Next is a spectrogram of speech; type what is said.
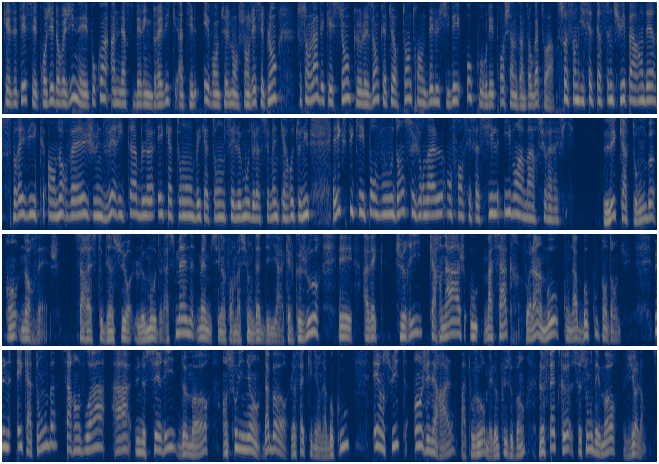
quels étaient ses projets d'origine et pourquoi Anders Behring Breivik a-t-il éventuellement changé ses plans? Ce sont là des questions que les enquêteurs tenteront d'élucider au cours des prochains interrogatoires. 77 personnes tuées par Anders Breivik en Norvège, une véritable c'est le mot de la semaine qui retenu. Pour vous dans ce journal en facile. L'hécatombe en Norvège. Ça reste bien sûr le mot de la semaine, même si l'information date d'il y a quelques jours, et avec tuerie, carnage ou massacre, voilà un mot qu'on a beaucoup entendu. Une hécatombe, ça renvoie à une série de morts, en soulignant d'abord le fait qu'il y en a beaucoup, et ensuite, en général, pas toujours mais le plus souvent, le fait que ce sont des morts violentes.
